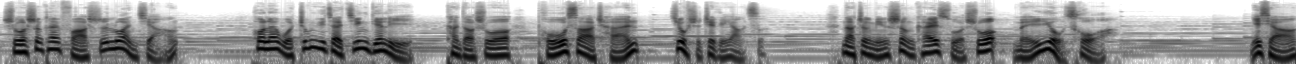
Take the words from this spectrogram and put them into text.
说盛开法师乱讲。后来我终于在经典里看到说菩萨禅就是这个样子，那证明盛开所说没有错啊。你想，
